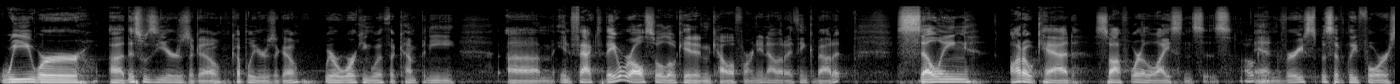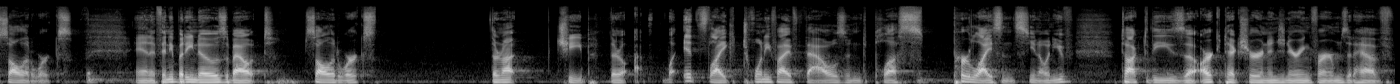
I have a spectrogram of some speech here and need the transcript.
we were, uh, this was years ago, a couple years ago. We were working with a company. Um, in fact, they were also located in California, now that I think about it, selling AutoCAD software licenses, Okay. and very specifically for SolidWorks. And if anybody knows about SolidWorks, they're not cheap. They're it's like twenty five thousand plus per license. You know, and you've talked to these uh, architecture and engineering firms that have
